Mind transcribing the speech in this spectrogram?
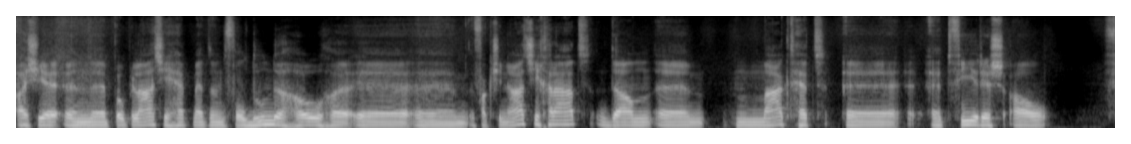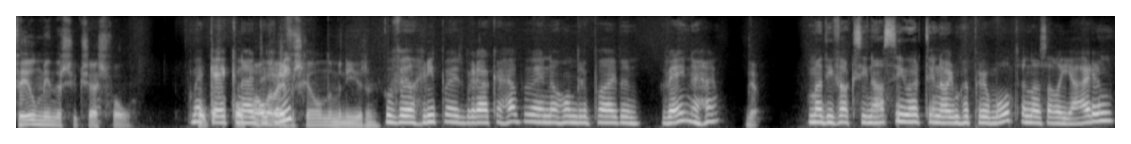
Als je een populatie hebt met een voldoende hoge vaccinatiegraad, dan ehm, maakt het, het virus al veel minder succesvol. Maar op, kijk naar op de allerlei griep. verschillende manieren. Hoeveel griepuitbraken hebben wij na 100 paarden? Weinig, hè? Ja. Maar die vaccinatie wordt enorm gepromoot en dat is al jaren.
